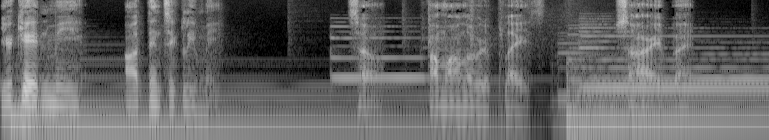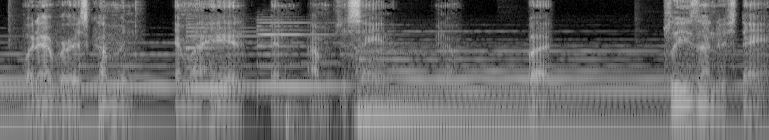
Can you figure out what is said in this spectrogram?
you're getting me authentically me. So if I'm all over the place, sorry, but whatever is coming in my head and I'm just saying you know. But please understand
